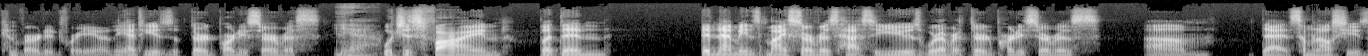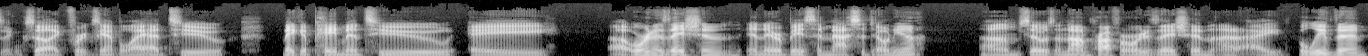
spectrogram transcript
converted for you, and they have to use a third party service. Yeah, which is fine, but then then that means my service has to use whatever third party service um, that someone else is using. So, like for example, I had to make a payment to a uh, organization, and they were based in Macedonia um, so it was a nonprofit organization I, I believed in,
